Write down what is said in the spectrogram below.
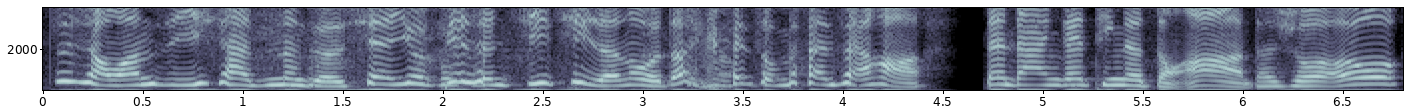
这小王子一下那个现在又变成机器人了，我到底该怎么办才好？但大家应该听得懂啊。他说：“哦，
